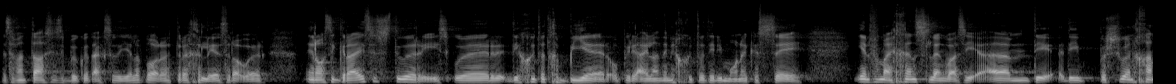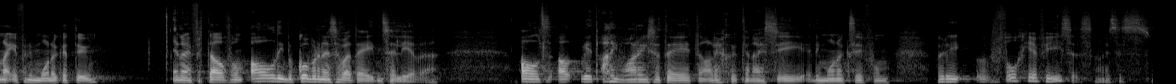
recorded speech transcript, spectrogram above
Dit is 'n fantastiese boek wat ek so 'n hele paar terug gelees het daaroor. En daar's die greatste stories oor die goed wat gebeur op hierdie eiland en die goed wat hierdie monnike sê een van my gunsteling was die ehm um, die die persoon gaan na een van die monnike toe en hy vertel vir hom al die bekommernisse wat hy het in sy lewe. Al al weet al die worries wat hy het en al die goed en hy sê die monnik sê vir hom, "Hoor jy volg jy vir Jesus?" Hy sê,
